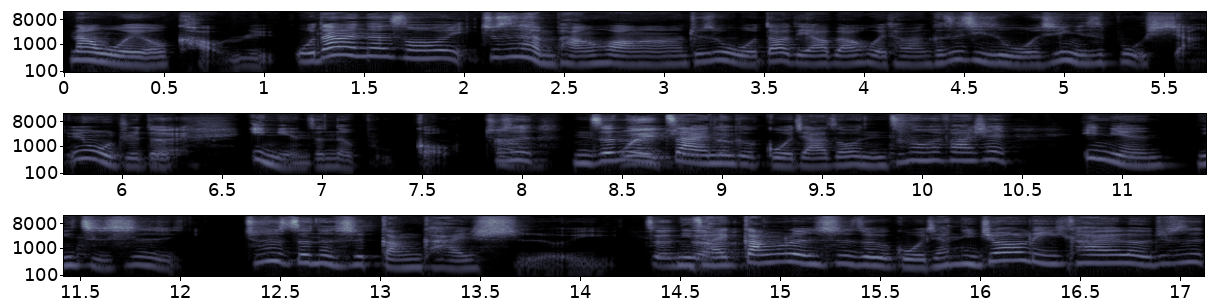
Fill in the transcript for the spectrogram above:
那我有考虑。我当然那时候就是很彷徨啊，就是我到底要不要回台湾？可是其实我心里是不想，因为我觉得一年真的不够。就是你真的在那个国家之后，你真的会发现，一年你只是。就是真的是刚开始而已，你才刚认识这个国家，你就要离开了，就是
